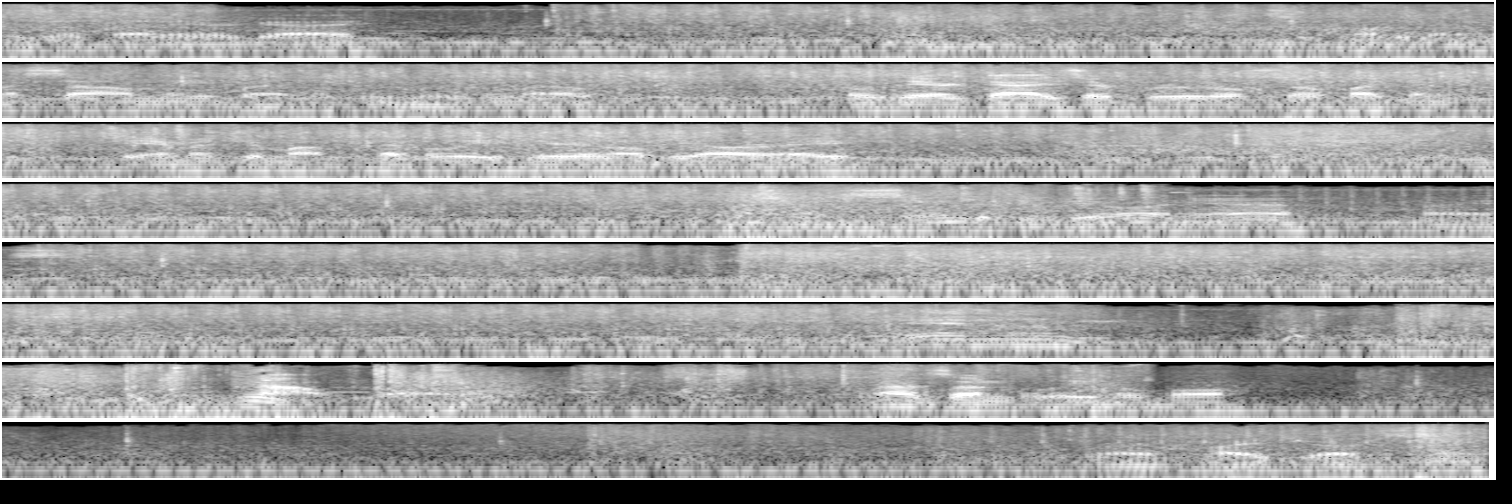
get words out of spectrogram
We got that air guy. Probably gonna miss out on me, but we can move him out. Those air guys are brutal, so if I can damage them up heavily here, they'll be alright. I seem doing, yeah. Nice. No way. That's unbelievable. Drive hijacks me.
